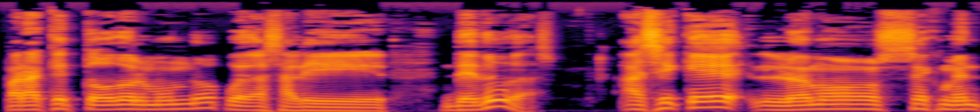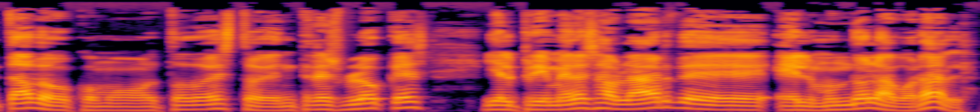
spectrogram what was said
para que todo el mundo pueda salir de dudas. Así que lo hemos segmentado como todo esto en tres bloques y el primero es hablar de el mundo laboral,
